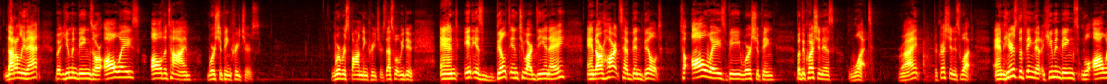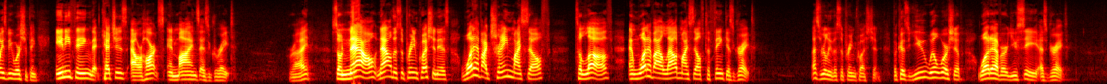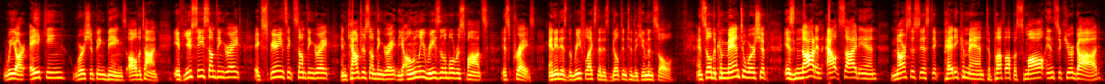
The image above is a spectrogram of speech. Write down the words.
Not only that, but human beings are always, all the time, worshiping creatures. We're responding creatures. That's what we do. And it is built into our DNA, and our hearts have been built to always be worshiping. But the question is, what? Right? The question is what? And here's the thing that human beings will always be worshiping anything that catches our hearts and minds as great. Right? So now, now the supreme question is what have I trained myself to love and what have I allowed myself to think is great? That's really the supreme question because you will worship whatever you see as great. We are aching, worshiping beings all the time. If you see something great, experiencing something great, encounter something great, the only reasonable response is praise. And it is the reflex that is built into the human soul. And so the command to worship is not an outside in, narcissistic, petty command to puff up a small, insecure God.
